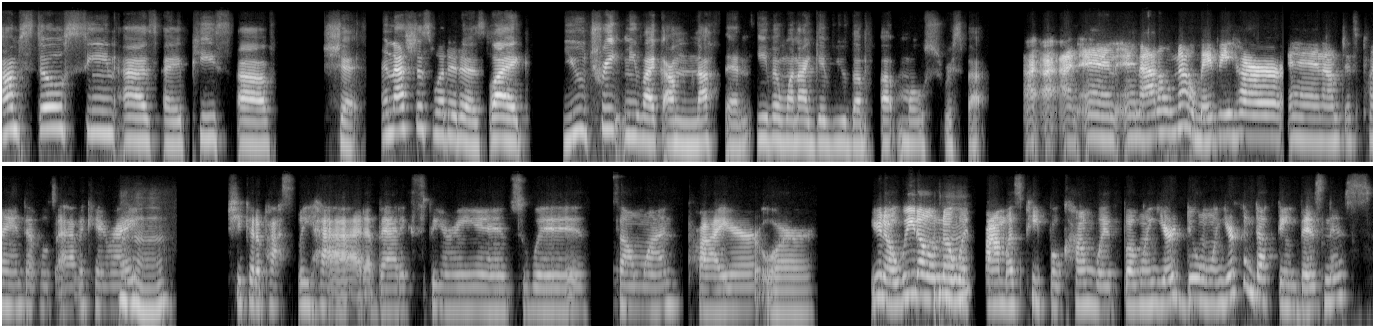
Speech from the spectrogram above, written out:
I'm still seen as a piece of shit. And that's just what it is. Like, you treat me like I'm nothing, even when I give you the utmost respect. I, I, and and I don't know. Maybe her and I'm just playing devil's advocate, right? Mm-hmm she could have possibly had a bad experience with someone prior or you know we don't know mm-hmm. what traumas people come with but when you're doing when you're conducting business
